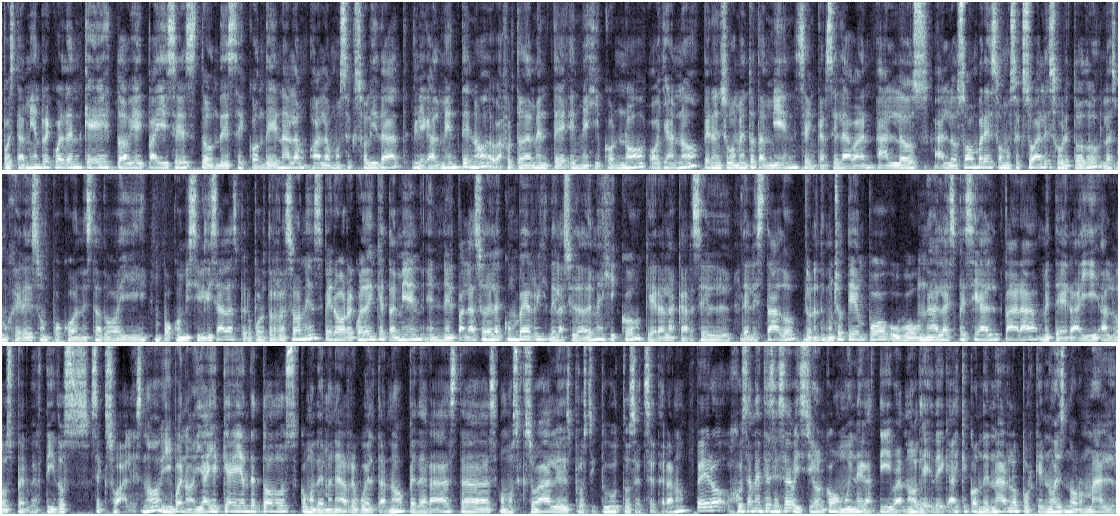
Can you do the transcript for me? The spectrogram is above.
pues también recuerden que todavía hay países donde se condena a la, a la homosexualidad legalmente, ¿no? Afortunadamente en México no, o ya no, pero en su momento también se encarcelaban a los, a los hombres homosexuales, sobre todo. Las mujeres un poco han estado ahí un poco invisibilizadas, pero por otras razones. Pero recuerden que también en el Palacio de Lecumberri de la Ciudad de México, que era la cárcel del Estado, durante mucho tiempo hubo una ala especial para meter ahí a los pervertidos sexuales, ¿no? Y bueno, ahí hay que hayan de todos como de manera revuelta, ¿no? Pederastas, homosexuales, prostitutos, etcétera, ¿no? Pero justamente es esa visión como muy negativa, ¿no? De, de, hay que condenarlo porque no es normal.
